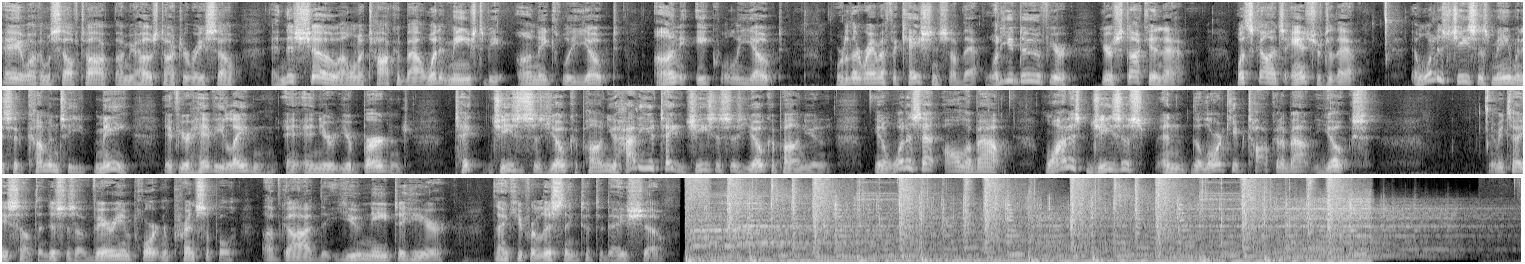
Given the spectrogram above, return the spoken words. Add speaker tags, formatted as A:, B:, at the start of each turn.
A: Hey, welcome to Self Talk. I'm your host, Dr. Ray Self. And this show, I want to talk about what it means to be unequally yoked. Unequally yoked. What are the ramifications of that? What do you do if you're you're stuck in that? What's God's answer to that? And what does Jesus mean when he said, Come unto me if you're heavy laden and, and you're you're burdened? Take Jesus' yoke upon you. How do you take Jesus' yoke upon you? You know, what is that all about? Why does Jesus and the Lord keep talking about yokes? Let me tell you something. This is a very important principle of God that you need to hear. Thank you for listening to today's show.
